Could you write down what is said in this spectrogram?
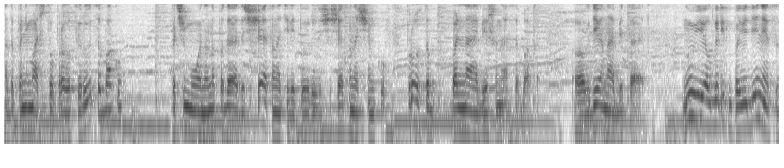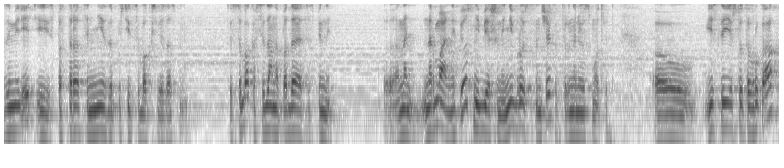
Надо понимать, что провоцирует собаку, почему она нападает, защищает она территорию, защищает она щенков. Просто больная бешеная собака, э, где она обитает. Ну и алгоритм поведения – это замереть и постараться не запустить собаку себе за спину. То есть собака всегда нападает со спины. Э, Она, нормальный пес, не бешеный, не бросится на человека, который на него смотрит. Э, Если есть что-то в руках,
